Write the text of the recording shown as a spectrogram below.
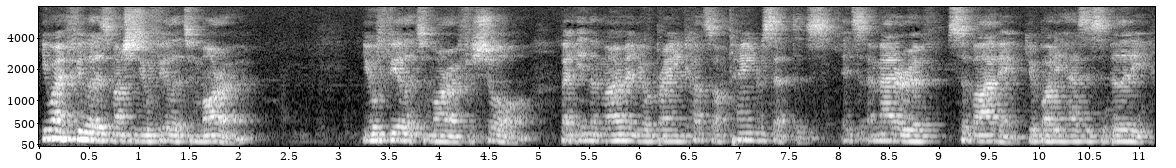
you won't feel it as much as you'll feel it tomorrow. You'll feel it tomorrow for sure. But in the moment, your brain cuts off pain receptors. It's a matter of surviving. Your body has this ability.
